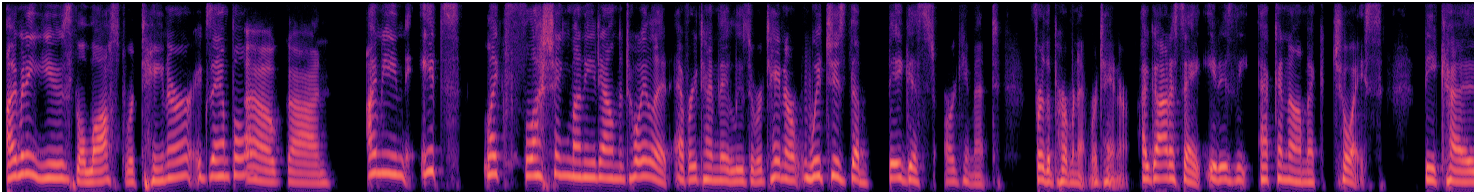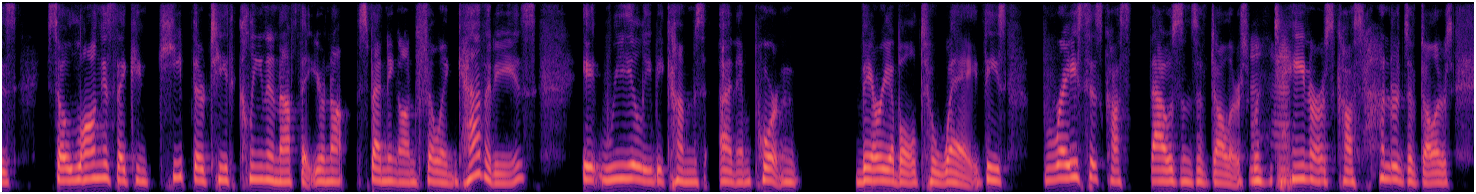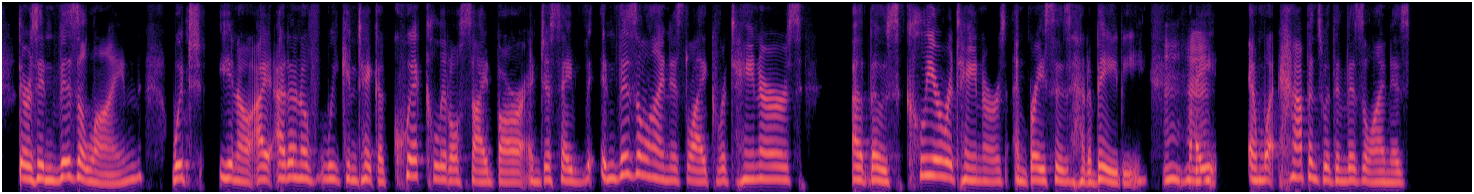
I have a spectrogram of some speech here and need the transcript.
I'm going to use the lost retainer example. Oh God. I mean, it's like flushing money down the toilet every time they lose a retainer, which is the biggest argument for the permanent retainer. I got to say, it is the economic choice because so long as they can keep their teeth clean enough that you're not spending on filling cavities, it really becomes an important variable to weigh. These braces cost thousands of dollars Mhm. retainers cost hundreds of dollars there's invisalign which you know i, I don't know if we can take a quick little sidebar and just say invisalign is like retainers uh, those clear retainers and braces had a baby Mhm. right and what happens with invisalign is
